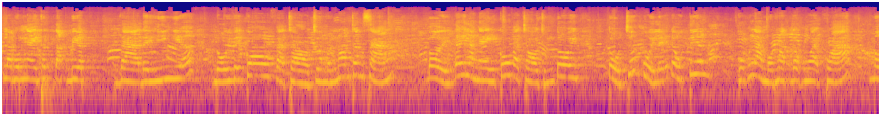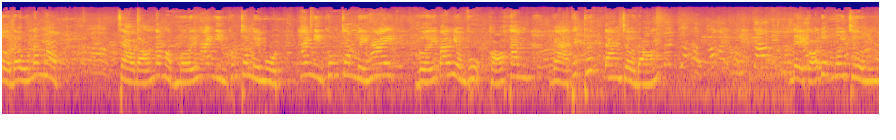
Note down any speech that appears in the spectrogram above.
là một ngày thật đặc biệt và đầy ý nghĩa đối với cô và trò trường mầm non trăng sáng. Bởi đây là ngày cô và trò chúng tôi tổ chức buổi lễ đầu tiên, cũng là một hoạt động ngoại khóa mở đầu năm học chào đón năm học mới 2011-2012 với bao nhiệm vụ khó khăn và thách thức đang chờ đón. Để có được ngôi trường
